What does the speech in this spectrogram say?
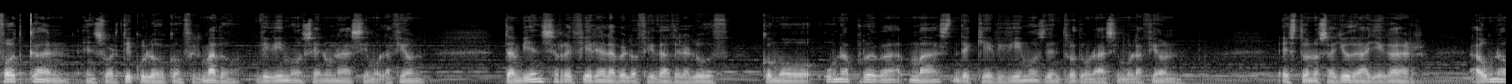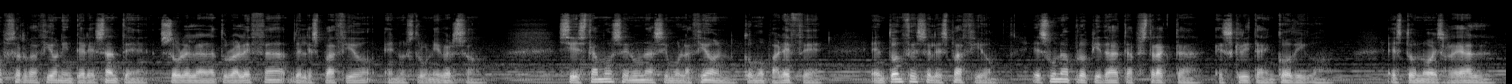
Fod Khan, en su artículo confirmado Vivimos en una simulación, también se refiere a la velocidad de la luz como una prueba más de que vivimos dentro de una simulación. Esto nos ayuda a llegar a una observación interesante sobre la naturaleza del espacio en nuestro universo. Si estamos en una simulación, como parece, entonces el espacio es una propiedad abstracta escrita en código. Esto no es real,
